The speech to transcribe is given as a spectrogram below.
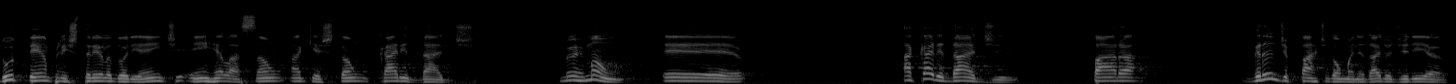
do Templo Estrela do Oriente em relação à questão caridade. Meu irmão, é, a caridade para grande parte da humanidade, eu diria,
